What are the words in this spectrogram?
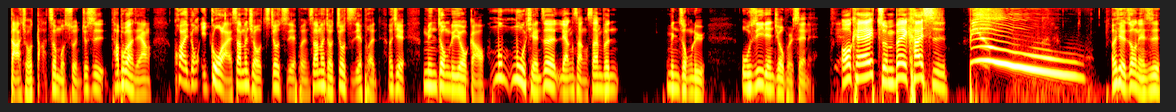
打球打这么顺，就是他不管怎样，快攻一过来，三分球就直接喷，三分球就直接喷，而且命中率又高。目目前这两场三分命中率五十一点九 percent 哎，OK，准备开始。而且重点是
